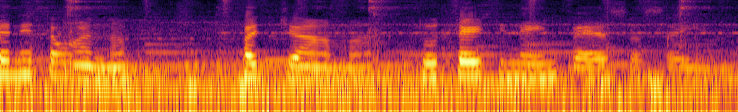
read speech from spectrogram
Ang gaganda nitong ano, pajama. 239 pesos. Ayun.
